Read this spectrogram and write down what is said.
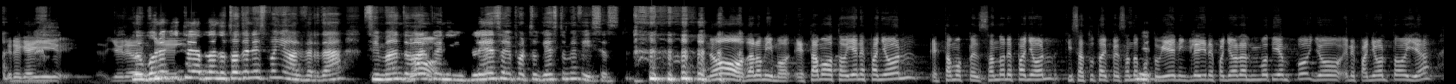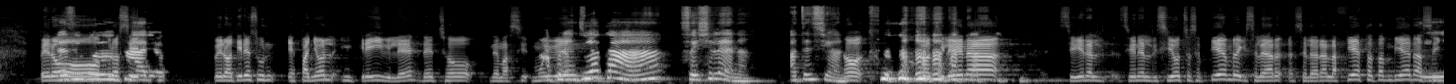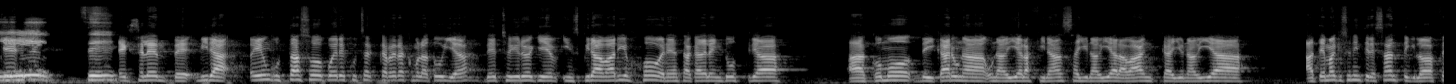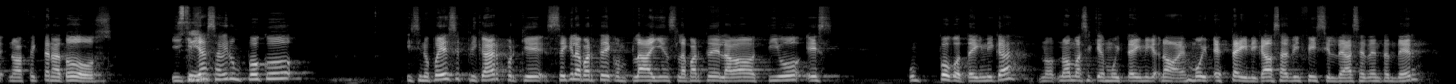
Creo que ahí lo bueno es que estoy hablando todo en español, ¿verdad? Si mando algo en inglés o en portugués, tú me dices. No, da lo mismo. Estamos todavía en español, estamos pensando en español. Quizás tú estás pensando en portugués, en inglés y en español al mismo tiempo. Yo en español todavía. Pero, es pero, pero tienes un español increíble. De hecho, demasiado, muy Aprendí bien. acá, ¿eh? soy chilena. Atención. No, no chilena. si viene, el, si viene el 18 de septiembre, que celebrar, celebrar la fiesta también, así que Sí. Excelente. Mira, es un gustazo poder escuchar carreras como la tuya. De hecho, yo creo que inspira a varios jóvenes de acá de la industria a cómo dedicar una, una vía a la finanza y una vía a la banca y una vía a temas que son interesantes, que nos afectan a todos. Y quería saber un poco, y si nos puedes explicar, porque sé que la parte de compliance, la parte de lavado activo es un poco técnica, no, no vamos a decir que es muy técnica, no, es, muy, es técnica, o sea, es difícil de hacer de entender,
